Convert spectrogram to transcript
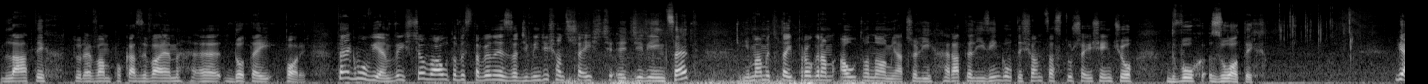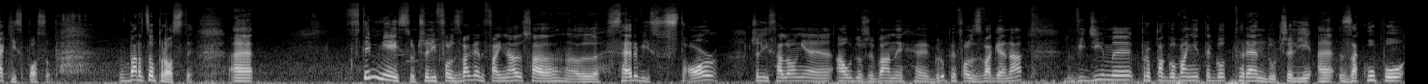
dla tych, które Wam pokazywałem e, do tej pory. Tak jak mówiłem, wyjściowe auto wystawione jest za 96 900 i mamy tutaj program Autonomia, czyli ratę leasingu 1162 zł. W jaki sposób? W bardzo prosty. Tym miejscu, czyli Volkswagen Financial Service Store, czyli salonie aut używanych e, grupy Volkswagena, widzimy propagowanie tego trendu, czyli e, zakupu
